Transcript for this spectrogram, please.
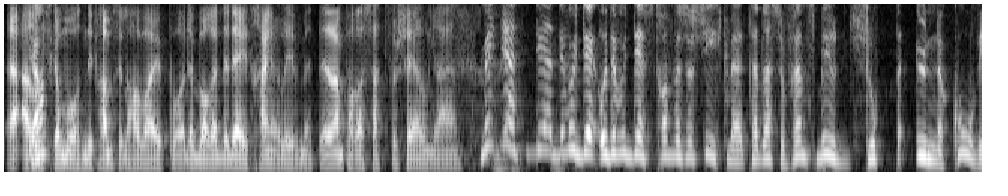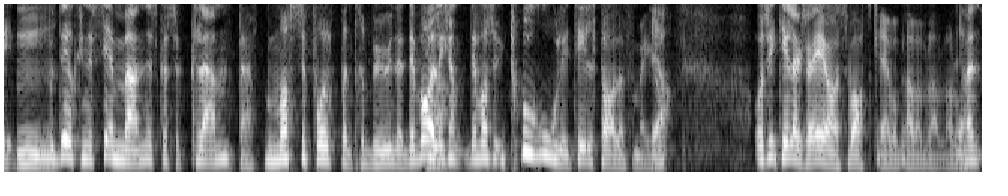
Jeg elsker måten de fremstiller Hawaii på. Det er bare det, er det jeg trenger i livet mitt. Det er den Paracet for sjelen-greien. Men ja, det, det var jo det, og det var jo det som traff meg så sykt med Ted Lasso, for den ble jo sluppet under covid. Mm. Og det å kunne se mennesker som klemte, masse folk på en tribune, det var Ja. liksom Det var så utrolig tiltalende for meg. da. Ja. Og så i tillegg så er han svart skrevet og bla, bla, bla. bla. Ja. Men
